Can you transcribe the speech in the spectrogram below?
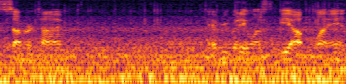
Summertime. Everybody wants to be out playing.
